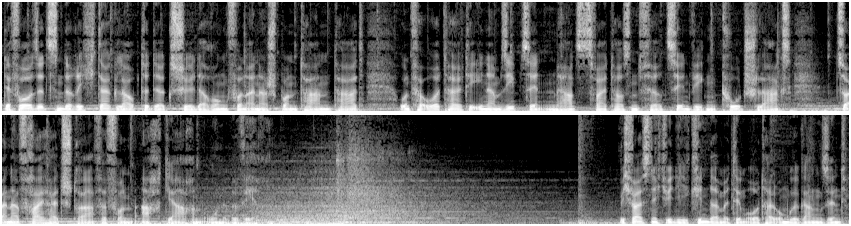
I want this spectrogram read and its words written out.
Der Vorsitzende Richter glaubte Dirks Schilderung von einer spontanen Tat und verurteilte ihn am 17. März 2014 wegen Totschlags zu einer Freiheitsstrafe von acht Jahren ohne Bewährung. Ich weiß nicht, wie die Kinder mit dem Urteil umgegangen sind,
